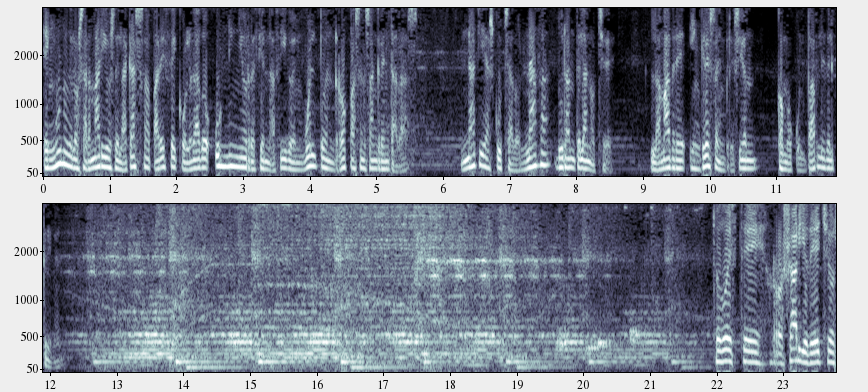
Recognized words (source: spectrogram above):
En uno de los armarios de la casa aparece colgado un niño recién nacido envuelto en ropas ensangrentadas. Nadie ha escuchado nada durante la noche. La madre ingresa en prisión como culpable del crimen. Todo este rosario de hechos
